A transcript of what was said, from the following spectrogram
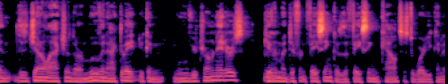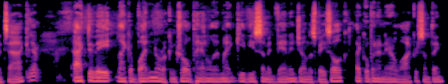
And the general actions are move and activate. You can move your Terminators, give mm-hmm. them a different facing because the facing counts as to where you can attack. Yep. Activate like a button or a control panel that might give you some advantage on the Space Hulk, like open an airlock or something.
